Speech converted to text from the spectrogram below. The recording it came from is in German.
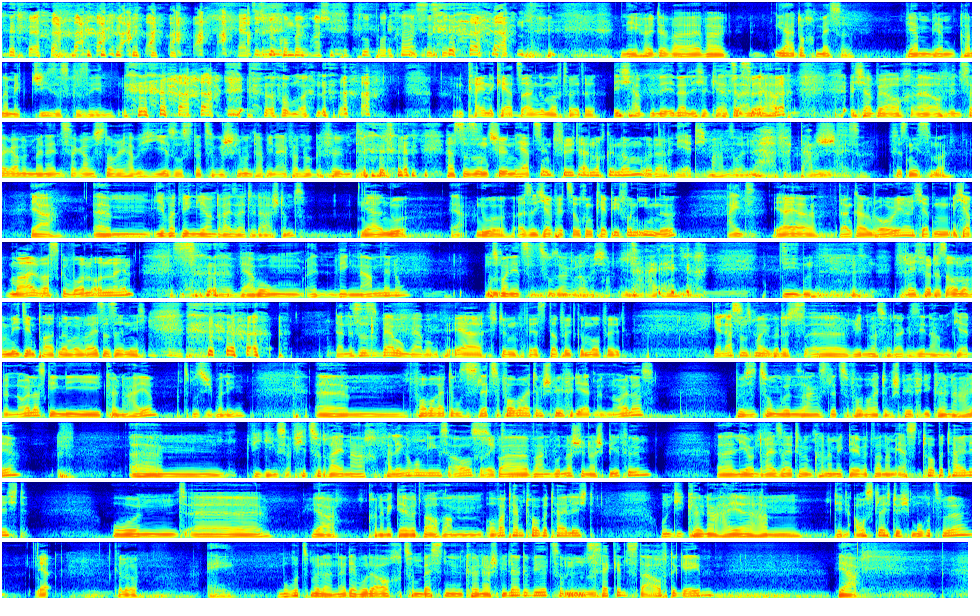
Herzlich willkommen beim Architektur-Podcast. Nee, heute war, war ja doch Messe. Wir haben, wir haben Conor McJesus gesehen. oh Mann. Keine Kerze angemacht heute. Ich habe eine innerliche Kerze angehabt. Ich habe ja auch äh, auf Instagram, in meiner Instagram-Story habe ich Jesus dazu geschrieben und habe ihn einfach nur gefilmt. Hast du so einen schönen Herzchenfilter noch genommen, oder? nee, hätte ich machen sollen. Ne? Ah, verdammt. Scheiße. Fürs nächste Mal. Ja, ähm, ihr wart wegen Leon Dreiseite da, stimmt's? Ja, nur. Ja. Nur. Also ich habe jetzt auch ein Cappy von ihm, ne? Eins. Ja, ja. Danke an Warrior. Ich habe ich hab mal was gewonnen online. Das ist äh, Werbung äh, wegen Namennennung. Muss man jetzt dazu sagen, glaube ich. Nein. Die, vielleicht wird es auch noch ein Medienpartner, man weiß es ja nicht. Dann ist es Werbung, Werbung. Ja, stimmt. Wer ist doppelt gemoppelt? Ja, lass uns mal über das äh, reden, was wir da gesehen haben. Die Edmund Neulers gegen die Kölner Haie. Jetzt muss ich überlegen. Ähm, Vorbereitung, das letzte Vorbereitungsspiel für die Edmund Neulers. Böse Zungen würden sagen, das letzte Vorbereitungsspiel für die Kölner Haie. Ähm, wie ging's? 4 zu 3 nach Verlängerung ging's aus. Korrekt. War, war ein wunderschöner Spielfilm. Äh, Leon Dreiseitel und Conor McDavid waren am ersten Tor beteiligt. Und äh, ja, Conor McDavid war auch am Overtime-Tor beteiligt. Und die Kölner Haie haben den Ausgleich durch Moritz Müller. Ja, genau. Ey, Moritz Müller, ne? Der wurde auch zum besten Kölner Spieler gewählt, zum Mhm. Second Star of the Game. Ja.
